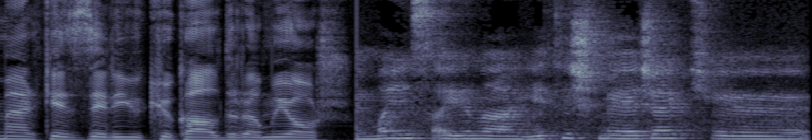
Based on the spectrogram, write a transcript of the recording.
merkezleri yükü kaldıramıyor. Mayıs ayına yetişmeyecek, e,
